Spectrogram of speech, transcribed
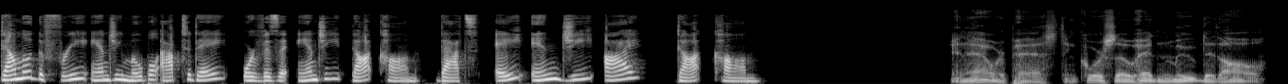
Download the free Angi mobile app today or visit Angi.com. That's A-N-G-I dot com. An hour passed and Corso hadn't moved at all.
